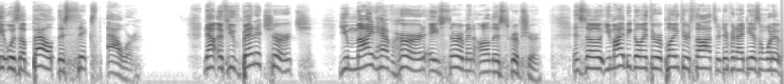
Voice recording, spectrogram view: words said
It was about the sixth hour. Now, if you've been at church, you might have heard a sermon on this scripture. And so you might be going through or playing through thoughts or different ideas on what it,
